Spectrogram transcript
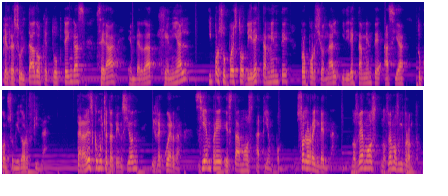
que el resultado que tú obtengas será en verdad genial y por supuesto directamente proporcional y directamente hacia tu consumidor final. Te agradezco mucho tu atención y recuerda, siempre estamos a tiempo. Solo reinventa. Nos vemos, nos vemos muy pronto.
